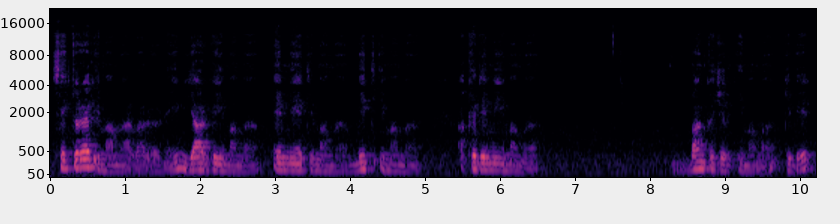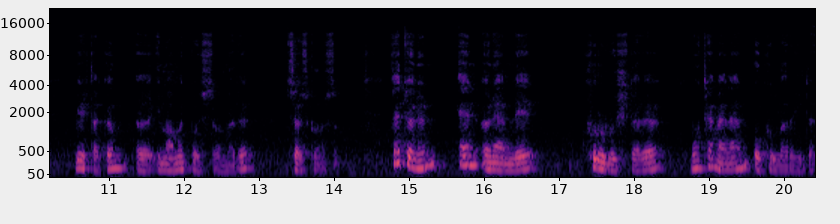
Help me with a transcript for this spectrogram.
Sektörel imamlar var örneğin. Yargı imamı, emniyet imamı, MIT imamı, akademi imamı, bankacılık imamı gibi bir takım e, imamlık pozisyonları söz konusu. FETÖ'nün en önemli kuruluşları muhtemelen okullarıydı.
